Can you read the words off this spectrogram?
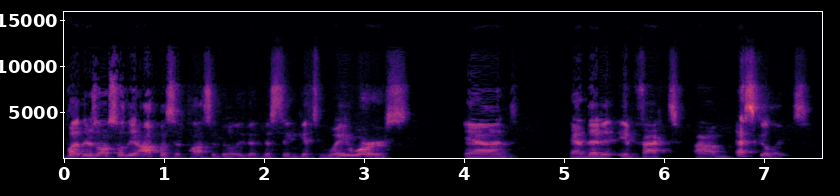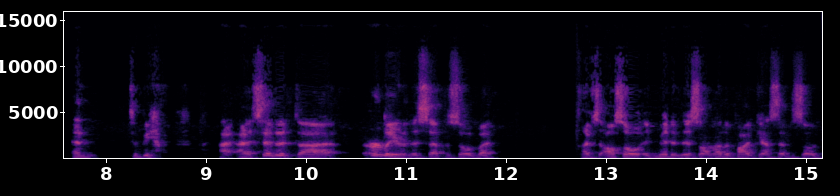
but there's also the opposite possibility that this thing gets way worse and and that it in fact um, escalates and to be i, I said it uh, earlier in this episode but I've also admitted this on other podcast episodes.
